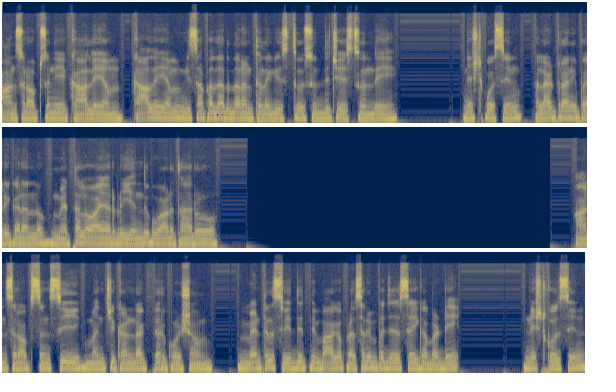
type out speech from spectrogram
ఆన్సర్ ఆప్షన్ ఏ కాలేయం. కాలేయం విష పదార్థాలను తొలగిస్తూ శుద్ధి చేస్తుంది. నెక్స్ట్ క్వశ్చన్ ఎలక్ట్రానిక్ పరికరాల్లో మెటల్ వాయర్లు ఎందుకు వాడతారు? ఆన్సర్ ఆప్షన్ సి మంచి కండక్టర్ కోసం. మెటల్స్ విద్యుత్ని బాగా ప్రసరింపజేస్తాయి కాబట్టి. నెక్స్ట్ క్వశ్చన్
